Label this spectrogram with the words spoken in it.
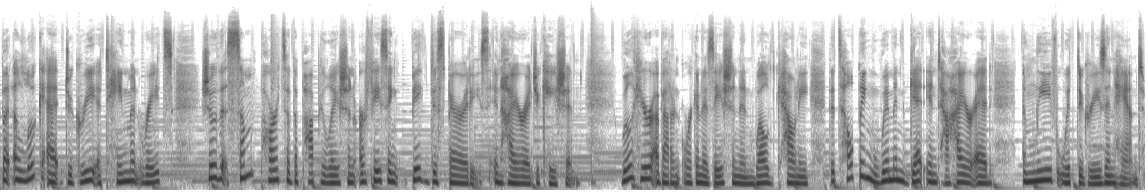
But a look at degree attainment rates show that some parts of the population are facing big disparities in higher education. We'll hear about an organization in Weld County that's helping women get into higher ed and leave with degrees in hand.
